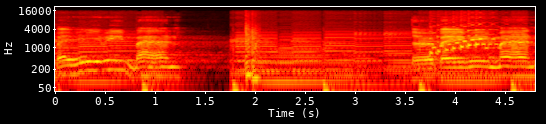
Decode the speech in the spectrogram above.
Baby man. The baby man.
